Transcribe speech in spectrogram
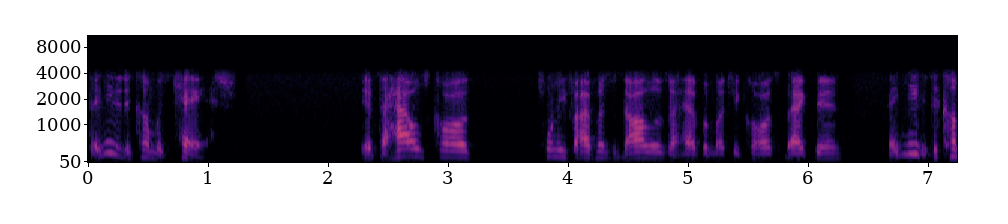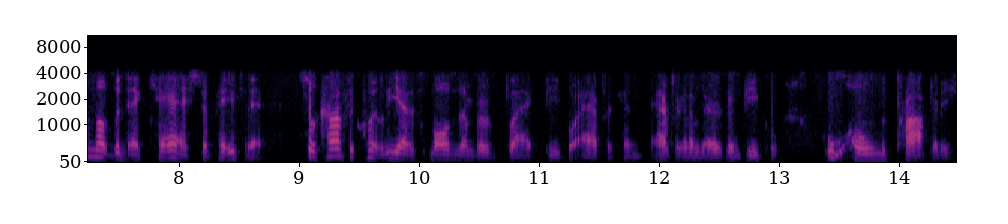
they needed to come with cash. If the house cost twenty five hundred dollars or however much it cost back then, they needed to come up with that cash to pay for that. So consequently, you had a small number of black people, African African American people, who owned the property.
